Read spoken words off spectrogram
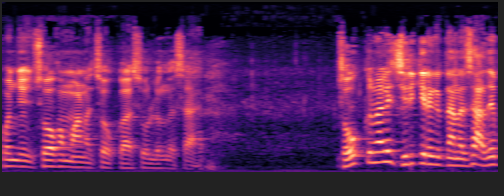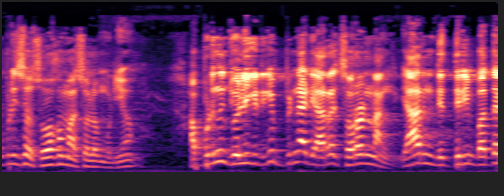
கொஞ்சம் சோகமான சோக்கா சொல்லுங்கள் சார். சோக்குனாலே சிரிக்கிறதுக்கு தானே சார்? அது எப்படி சார் சோகமாக சொல்ல முடியும்? அப்படின்னு சொல்லிக்கிட்டு இருக்கேன், பின்னாடி யாரோ சுரண்டாங்க. யாருன்னு திரும்பி பார்த்தா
